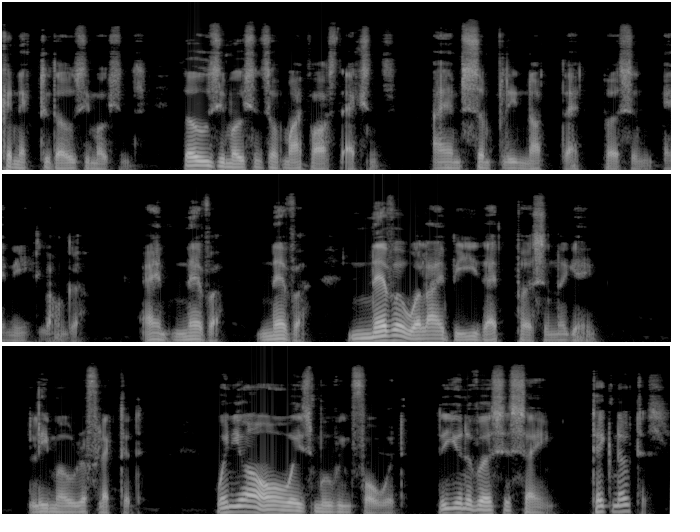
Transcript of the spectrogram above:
connect to those emotions, those emotions of my past actions. I am simply not that person any longer. And never, never, never will I be that person again. LiMo reflected. When you are always moving forward, the universe is saying, Take notice.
